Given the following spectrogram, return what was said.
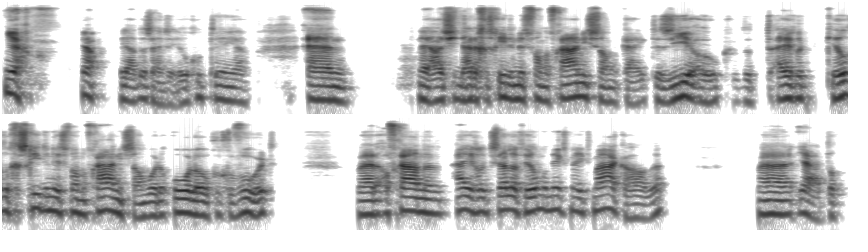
Ja, ja, ja daar zijn ze heel goed in, ja. En nou ja, als je naar de geschiedenis van Afghanistan kijkt, dan zie je ook dat eigenlijk heel de geschiedenis van Afghanistan worden oorlogen gevoerd, waar de Afghanen eigenlijk zelf helemaal niks mee te maken hadden. Maar ja, dat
